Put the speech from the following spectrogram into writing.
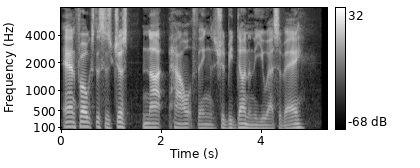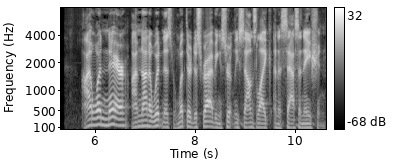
And, folks, this is just not how things should be done in the U.S. of A. I wasn't there. I'm not a witness, but what they're describing certainly sounds like an assassination.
